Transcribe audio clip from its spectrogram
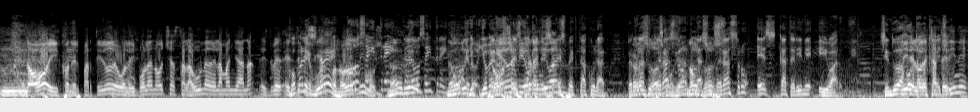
No, y con el partido de voleibol anoche hasta la una de la mañana, es, es- ¿Cómo le fue? cierto, no 12 y dormimos. 30, durmieron? 12 y 30. No. Yo- yo me quedé dormido es- iban- espectacular. Pero Dos, la dos, superastro, la superastro es Caterine Ibargüen. Sin duda, Mire, lo de Caterine,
